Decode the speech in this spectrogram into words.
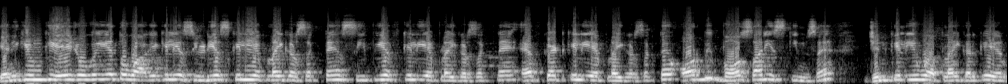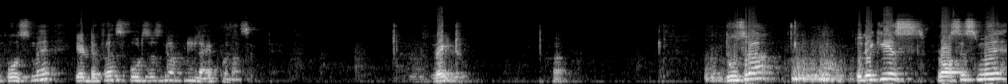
यानी कि उनकी एज हो गई है तो वो आगे के लिए सीडीएस के लिए अप्लाई कर सकते हैं सीपीएफ के लिए अप्लाई कर सकते हैं एफ़ कैट के लिए अप्लाई कर सकते हैं, और भी बहुत सारी स्कीम्स हैं जिनके लिए वो अप्लाई करके एयरफोर्स में या डिफेंस फोर्सेस में अपनी लाइफ बना सकते हैं राइट हाँ। दूसरा तो देखिए इस प्रोसेस में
